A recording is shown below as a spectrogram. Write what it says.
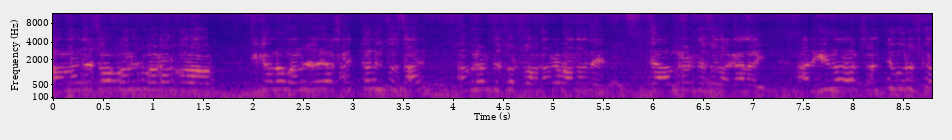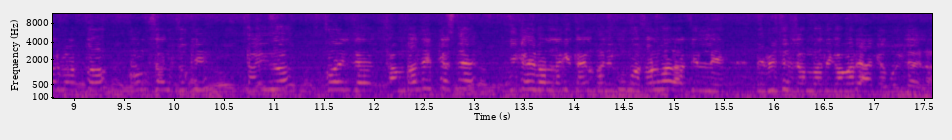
বাংলাদেশও মানুষ অর্ডার করার। এখানেও মানুষ হইয়া সাহিত্য নিতে চায়। আমরার দেশের সরকারে বাধা দেয়। যে আমরার দেশে জায়গা নাই। আর হিলো শান্তি পুরস্কার প্রাপ্ত অং সান সুকি তাইও কই যে সাংবাদিক কাছে জিগাইবার লাগি। তাই খুব মুসলমান আসিল্লি বিবিসির সাংবাদিক আমার আগে কইলাই না।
